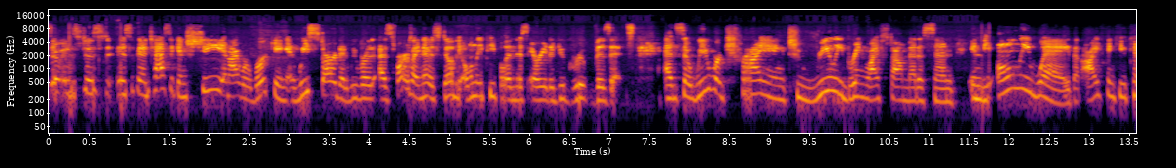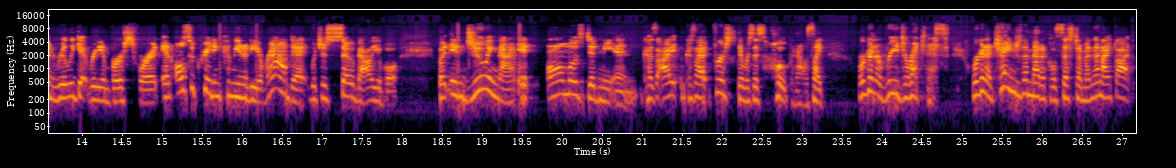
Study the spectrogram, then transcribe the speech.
so it's just it's fantastic. And she and i were working and we started we were as far as i know still the only people in this area to do group visits. And so we were trying to really bring lifestyle medicine in the only way that i think you can really get reimbursed for it and also creating community around it which is so valuable. But in doing that it almost did me in because i because i at first there was this hope and i was like we're going to redirect this. We're going to change the medical system. And then I thought,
